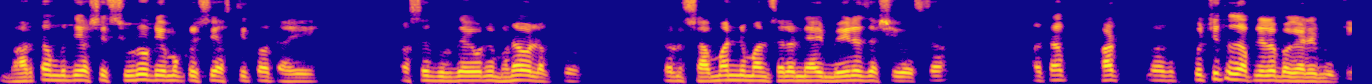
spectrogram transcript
भारतामध्ये अशी स्युडो डेमोक्रेसी अस्तित्वात आहे. असं दुर्दैवाने म्हणावं लागतं. कारण सामान्य माणसाला न्याय मिळेलच अशी व्यवस्था आता फार क्वचितच आपल्याला बघायला मिळते.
